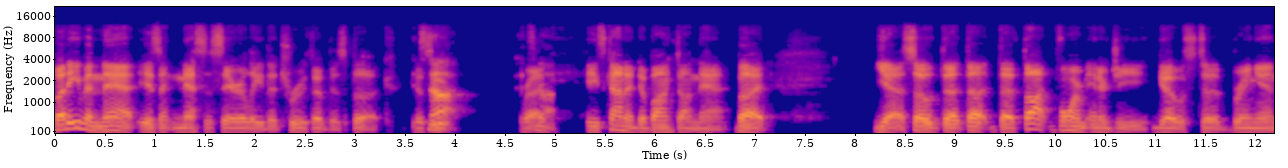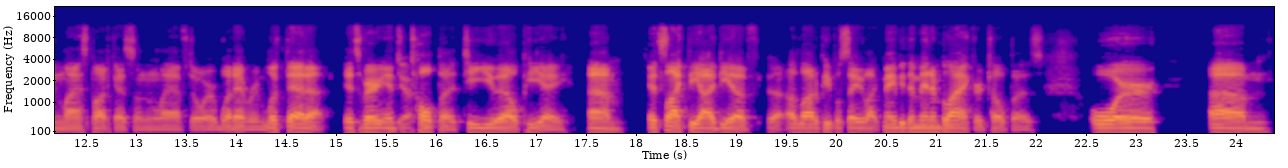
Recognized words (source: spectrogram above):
but even that isn't necessarily the truth of this book. It's he- not. It's right not. He's kind of debunked on that but yeah so the the the thought form energy goes to bring in last podcast on the left or whatever look that up it's very into Yeah. tulpa t-u-l-p-a um it's like the idea of uh, a lot of people say like maybe the men in black are tulpas or um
